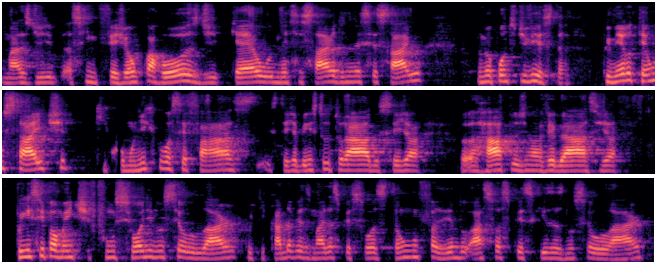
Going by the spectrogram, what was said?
Mas de assim, feijão com arroz, de que é o necessário do necessário, no meu ponto de vista. Primeiro ter um site que comunique o que você faz, esteja bem estruturado, seja uh, rápido de navegar, seja principalmente funcione no celular, porque cada vez mais as pessoas estão fazendo as suas pesquisas no celular.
